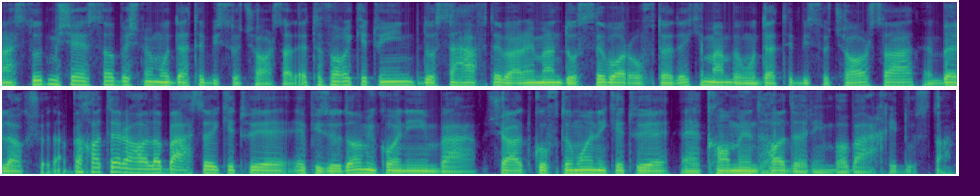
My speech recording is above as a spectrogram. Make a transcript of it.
مسدود میشه حسابش به مدت 24 ساعت. اتفاقی که تو این دو سه هفته برای من دو سه بار افتاده که من به مدت 24 ساعت بلاک شدم. به خاطر حالا بحثایی که توی اپیزودا می‌کنیم و شاید گفتمانی که توی کامنت ها داریم با برخی دوستان.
